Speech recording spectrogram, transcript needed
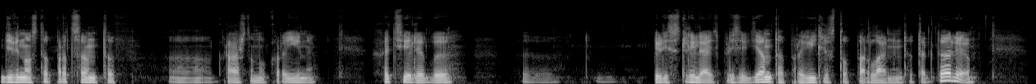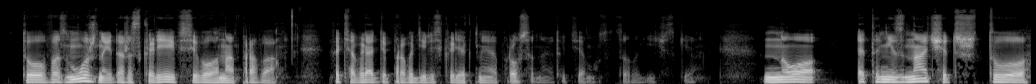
90% э, граждан Украины хотели бы э, перестрелять президента, правительство, парламент и так далее, то, возможно, и даже скорее всего она права хотя вряд ли проводились корректные опросы на эту тему социологические. Но это не значит, что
